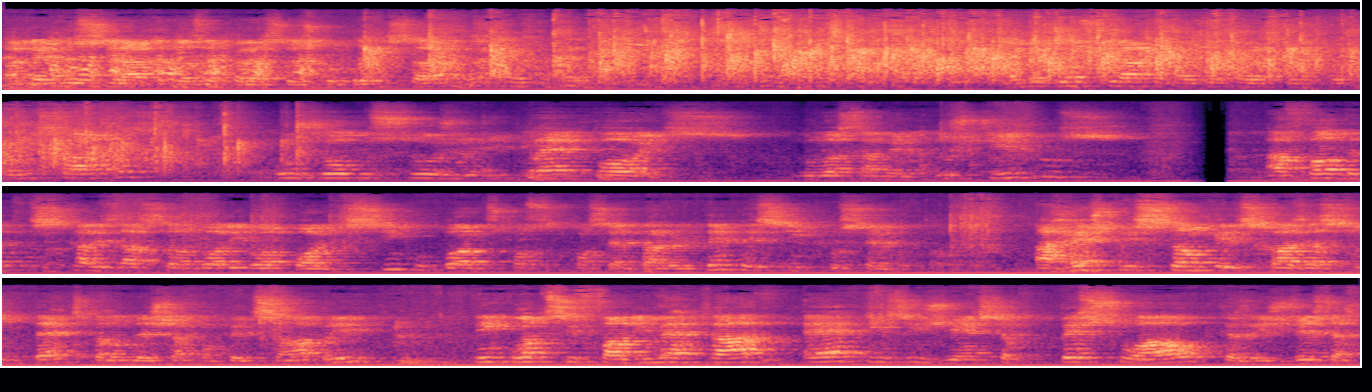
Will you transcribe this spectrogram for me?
A negociada das operações compromissadas. A negociada das operações compromissadas um jogo sujo de pré-pós no lançamento dos títulos, a falta de fiscalização do oligopólio de cinco bancos concentraram 85%, a restrição que eles fazem às fintechs para não deixar a competição abrir, enquanto se fala em mercado, é exigência pessoal, quer dizer, exigência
